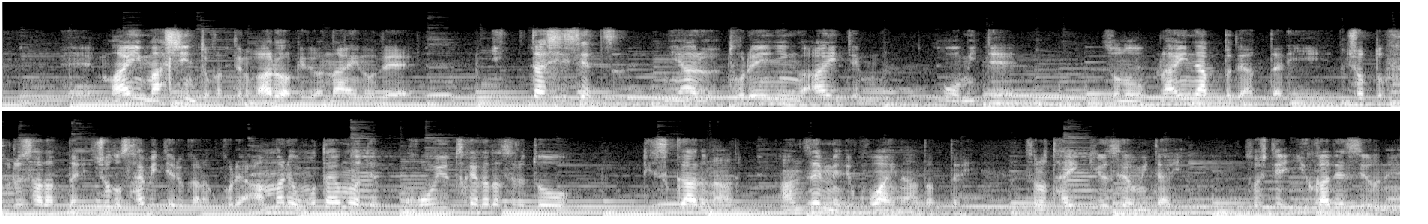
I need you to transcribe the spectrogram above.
えー、マイマシンとかっていうのがあるわけではないので、行った施設にあるトレーニングアイテムを見て、そのラインナップであったり、ちょっと古さだったり、ちょっと錆びてるから、これあんまり重たいものでこういう使い方するとリスクあるな、安全面で怖いなだったり、その耐久性を見たり、そして床ですよね。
